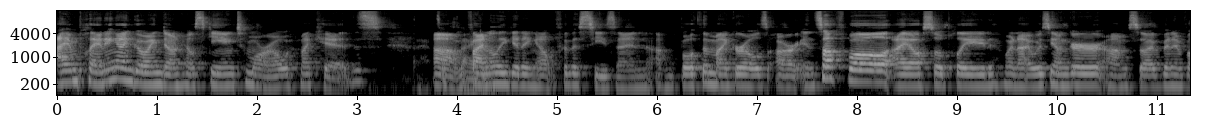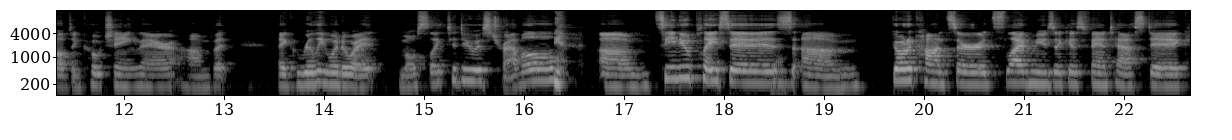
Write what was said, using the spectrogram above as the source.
I am planning on going downhill skiing tomorrow with my kids. Um, finally getting out for the season. Um, both of my girls are in softball. I also played when I was younger, um, so I've been involved in coaching there. Um, but like, really, what do I most like to do is travel, um, see new places, um, go to concerts. Live music is fantastic.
